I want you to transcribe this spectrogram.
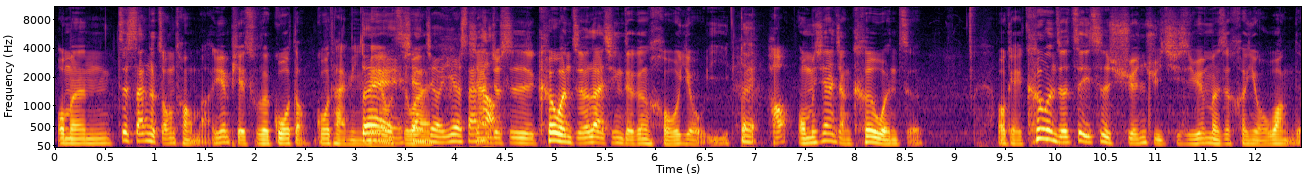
我们这三个总统嘛，因为撇除了郭董、郭台铭没有，之外现在只，有一二三现在就，是柯文哲、赖清德跟侯友谊。对，好，我们现在讲柯文哲。OK，柯文哲这一次选举其实原本是很有望的，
